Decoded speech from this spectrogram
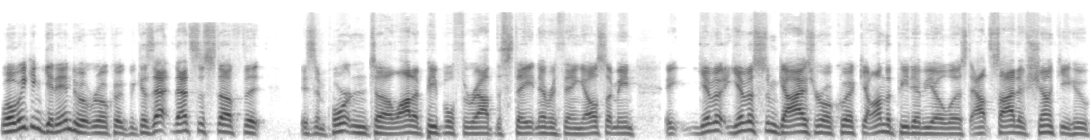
Well, we can get into it real quick because that that's the stuff that is important to a lot of people throughout the state and everything else. I mean, eh, give it give us some guys real quick on the PWO list outside of Schunke who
